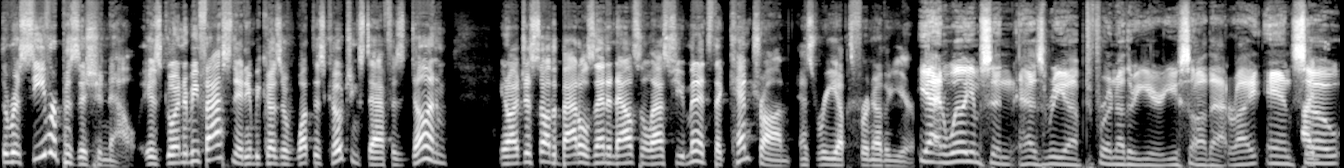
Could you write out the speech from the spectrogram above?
The receiver position now is going to be fascinating because of what this coaching staff has done. You know, I just saw the Battles End announced in the last few minutes that Kentron has re-upped for another year. Yeah, and Williamson has re-upped for another year. You saw that, right? And so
